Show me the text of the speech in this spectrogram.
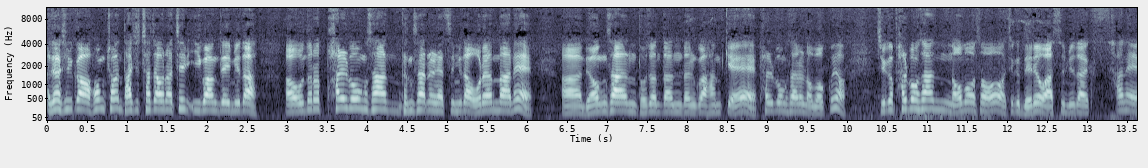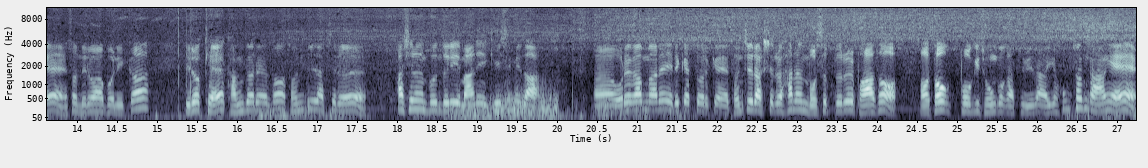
안녕하십니까. 홍천 다시 찾아온 아침 이광재입니다. 어, 오늘은 팔봉산 등산을 했습니다. 오랜만에 아, 명산 도전단들과 함께 팔봉산을 넘었고요. 지금 팔봉산 넘어서 지금 내려왔습니다. 산에서 내려와 보니까 이렇게 강변에서 전지 낚시를 하시는 분들이 많이 계십니다. 아, 오래간만에 이렇게 또 이렇게 전지 낚시를 하는 모습들을 봐서 어, 더욱 보기 좋은 것 같습니다. 이게 홍천강에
